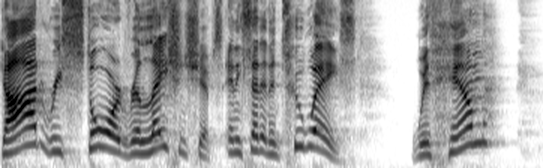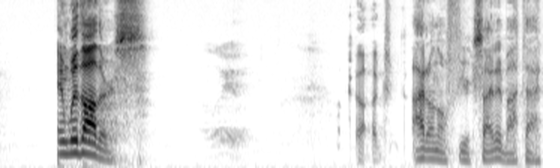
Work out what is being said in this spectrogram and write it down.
God restored relationships, and He said it in two ways with Him and with others. I don't know if you're excited about that.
